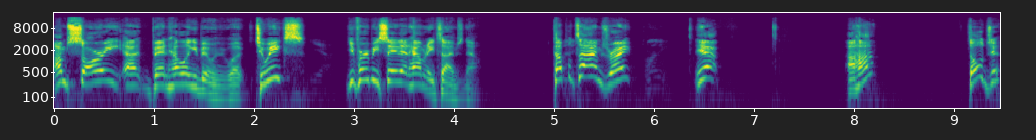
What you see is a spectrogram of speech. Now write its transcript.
I'm sorry, uh, Ben. How long you been with me? What? Two weeks? Yeah. You've heard me say that how many times now? A couple times, right? Plenty. Yeah. Uh huh. Told you.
